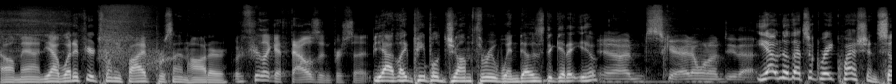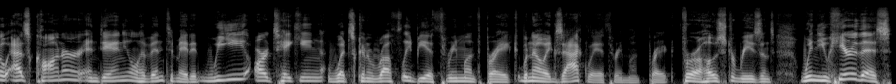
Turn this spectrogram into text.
Oh man, yeah. What if you're 25 percent hotter? What if you're like a thousand percent? Yeah, like people jump through windows to get at you. yeah, I'm scared. I don't want to do that. Yeah, no, that's a great question. So, as Connor and Daniel have intimated, we are taking what's going to roughly be a three month break. Well, no, exactly a three month break for a host of reasons. When you hear this,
